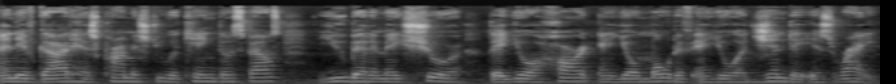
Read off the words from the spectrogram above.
And if God has promised you a kingdom spouse, you better make sure that your heart and your motive and your agenda is right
